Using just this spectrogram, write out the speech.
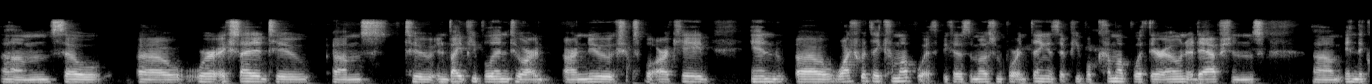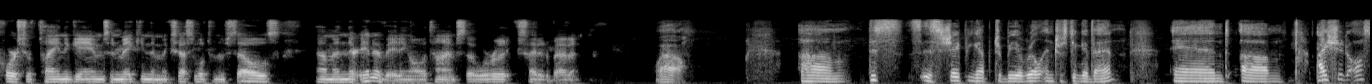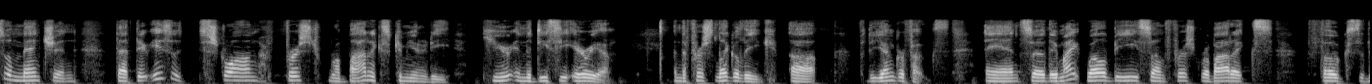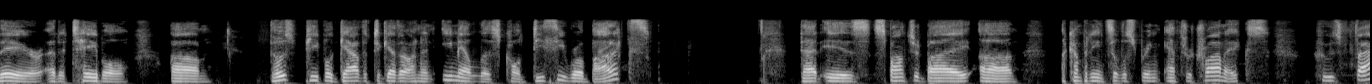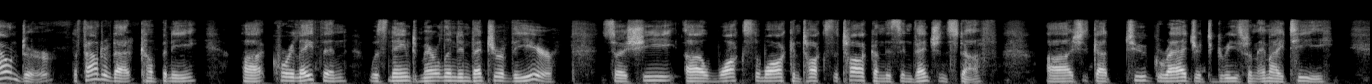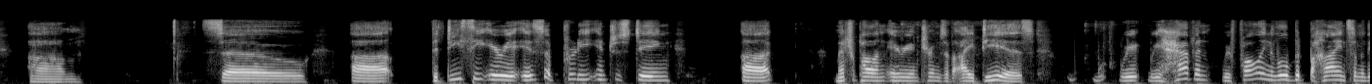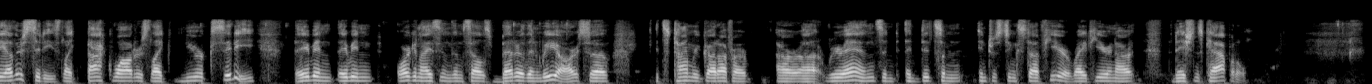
Um, so uh, we're excited to um, to invite people into our, our new accessible arcade and uh, watch what they come up with because the most important thing is that people come up with their own adaptations um, in the course of playing the games and making them accessible to themselves um, and they're innovating all the time so we're really excited about it wow um, this is shaping up to be a real interesting event and um, I should also mention that there is a strong FIRST robotics community here in the DC area and the FIRST LEGO League uh, for the younger folks. And so there might well be some FIRST robotics folks there at a table. Um, those people gather together on an email list called DC Robotics that is sponsored by uh, a company in Silver Spring, AnthroTronix, whose founder, the founder of that company, uh, Corey Lathan was named Maryland Inventor of the Year. So she uh, walks the walk and talks the talk on this invention stuff. Uh, she's got two graduate degrees from MIT. Um, so uh, the DC area is a pretty interesting uh, metropolitan area in terms of ideas we, we haven't we're falling a little bit behind some of the other cities like backwaters like New York City. They've been they've been organizing themselves better than we are. So it's time we got off our our uh, rear ends and, and did some interesting stuff here right here in our the nation's capital.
